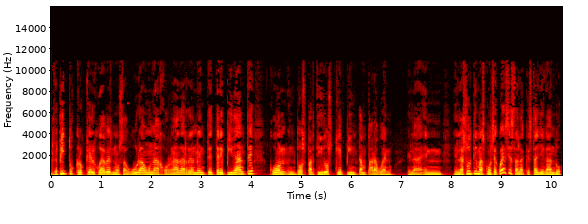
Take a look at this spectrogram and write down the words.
repito, creo que el jueves nos augura una jornada realmente trepidante con dos partidos que pintan para bueno. En, la, en, las últimas consecuencias a la que está llegando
